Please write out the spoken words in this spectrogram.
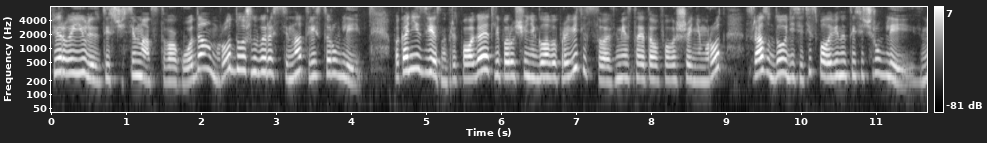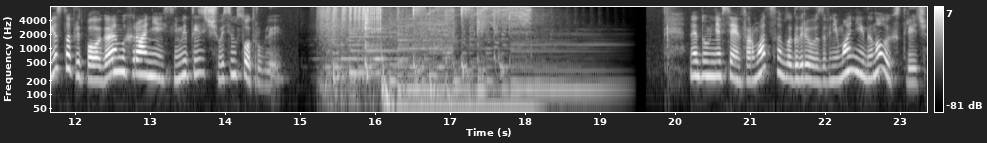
1 июля 2017 года МРОД должен вырасти на 300 рублей. Пока неизвестно, предполагает ли поручение главы правительства вместо этого повышения МРОД сразу до 10,5 тысяч рублей, вместо предполагаемых ранее 7 800 800 рублей. На этом у меня вся информация. Благодарю вас за внимание и до новых встреч!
